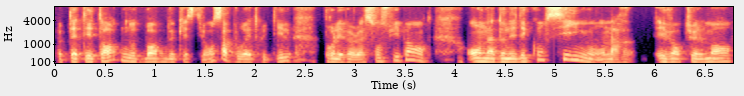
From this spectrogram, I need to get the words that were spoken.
peut être étendre notre banque de questions, ça pourrait être utile pour l'évaluation suivante. On a donné des consignes, on a éventuellement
